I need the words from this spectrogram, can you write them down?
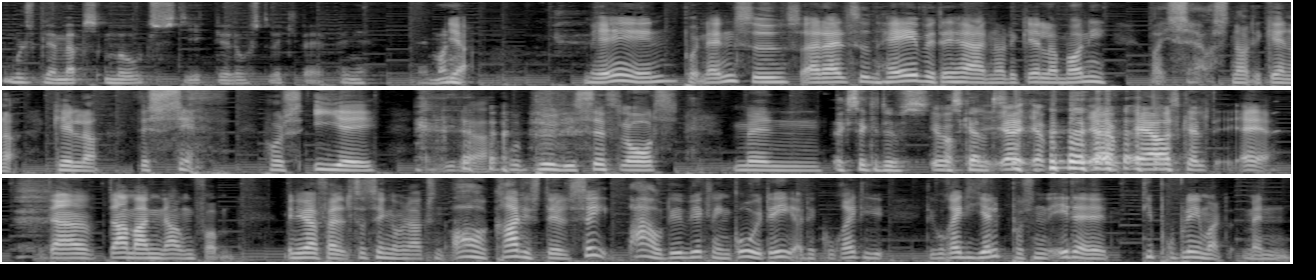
multiplayer maps og modes, de ikke bliver låst væk bag penge. Bag money. Ja. Men på den anden side, så er der altid en have det her, når det gælder money. Og især også, når det gælder, gælder The Sith hos EA. De der modbydelige Sith Lords. Men... Executives, Jo, også kaldt. Ja, ja, ja, jeg er også kaldt... Ja, ja. Der, er- der er mange navne for dem. Men i hvert fald, så tænker man nok sådan, åh, oh, gratis DLC, wow, det er virkelig en god idé, og det kunne rigtig, det kunne rigtig hjælpe på sådan et af de problemer, man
